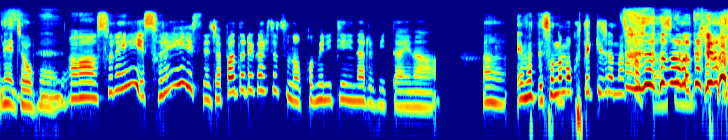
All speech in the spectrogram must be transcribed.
ね情報を。ああそれいいそれいいですね。ジャパドリが一つのコミュニティになるみたいな。うん、え待ってその目的じゃなかったそうそう私もそう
